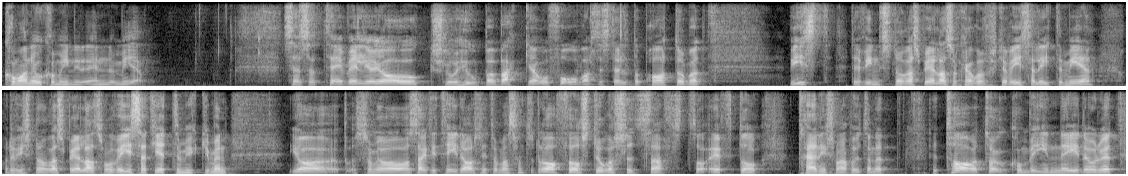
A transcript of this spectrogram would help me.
kommer han nog komma in i det ännu mer. Sen så väljer jag att slå ihop backar och forwards istället och prata om att visst, det finns några spelare som kanske ska visa lite mer och det finns några spelare som har visat jättemycket men jag, som jag har sagt i tidigare avsnitt, man ska inte dra för stora slutsatser efter träningsmatcher utan att det tar ett tag att komma in i det och du vet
